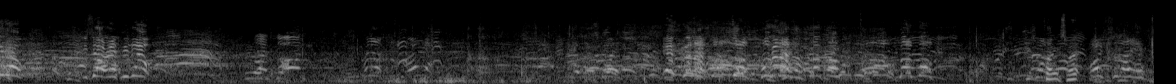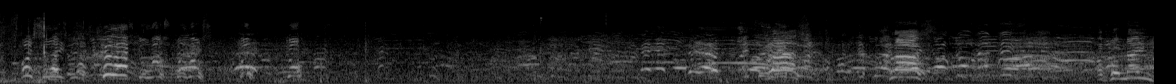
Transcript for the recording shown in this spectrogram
Get out! He's out, ref, he's out! Yeah, go on, go on, go on, go on, go on, go on. Thanks, mate. Isolate him, isolate him. Go on, go, Welsh, go, Welsh, go, go. Class! I've got nine.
